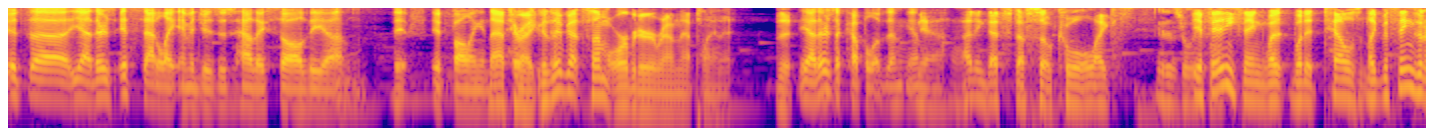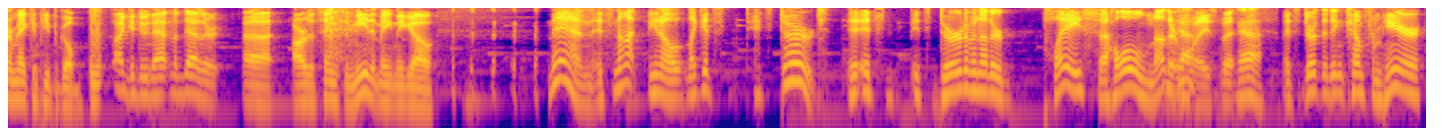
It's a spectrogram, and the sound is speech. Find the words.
It's uh yeah, there's it's satellite images is how they saw the um it it falling in. the that's right. Because they've got some orbiter around that planet. That yeah, there's a couple of them. Yeah. yeah, I think that stuff's so cool. Like, It is really if cool. anything, what what it tells, like the things that are making people go, I could do that in the desert, uh, are the things to me that make me go, man, it's not, you know, like it's it's dirt. It's it's dirt of another place, a whole nother Yeah. place, but Yeah. it's dirt that didn't come from here,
